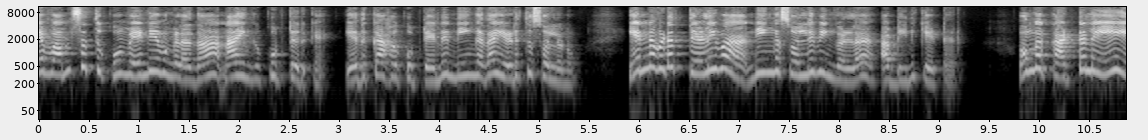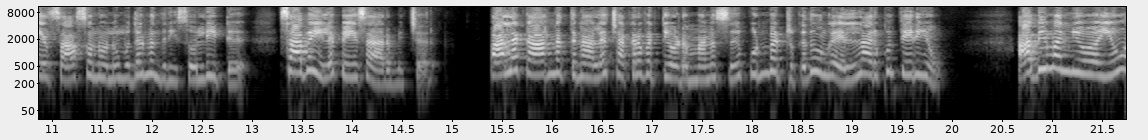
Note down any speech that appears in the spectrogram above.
என் வம்சத்துக்கும் வேண்டியவங்களை தான் நான் இங்க கூப்பிட்டு இருக்கேன். எதுக்காக கூப்பிட்டேன்னு நீங்க தான் எடுத்து சொல்லணும். என்னை விட தெளிவா நீங்க சொல்லுவீங்கள்ல அப்படின்னு கேட்டாரு. உங்க கட்டளையே என் சாசனம்னு முதல் மந்திரி சொல்லிட்டு சபையில பேச ஆரம்பிச்சாரு. பல காரணத்தினால சக்கரவர்த்தியோட மனசு புண்பற்றுக்கிறது உங்க எல்லாருக்கும் தெரியும். அபிமன்யுவையும்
